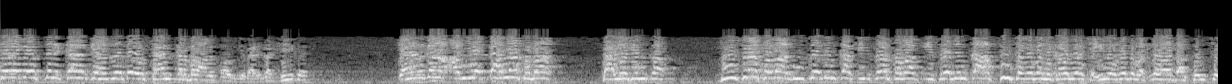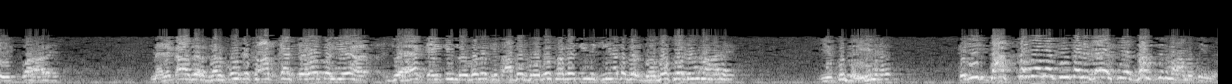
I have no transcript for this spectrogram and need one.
سبے میں اس نے لکھا ہے کہ حضرت حسین کربلا میں پہنچ گیا میں نے کہا، ٹھیک ہے۔ کہنے کا اب یہ پہلا سوا پہلے دن کا۔ دوسرا سوا دوسرے دن کا، تیسرا سوا تیسرے دن کا اسی سمے میں لکھا ہوا شہید ہو گئے تو مطلب ہے دس دن شہید کو آ رہے میں نے کہا، اگر برقوں کے ساتھ کہتے ہو تو یہ جو ہے، کئی کئی لوگوں نے کتابیں دو دو سمے کی لکھی ہیں، تو پھر دو دو سو دن آ رہے۔ یہ کچھ دلیل ہے کہ جی دس سمے میں کیونکہ لکھا ہے، اس لیے دس دن محمدی میں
